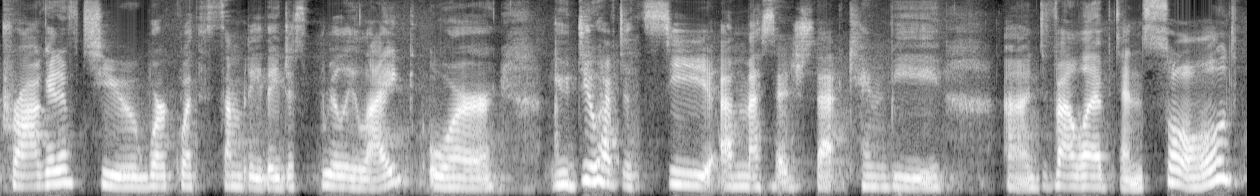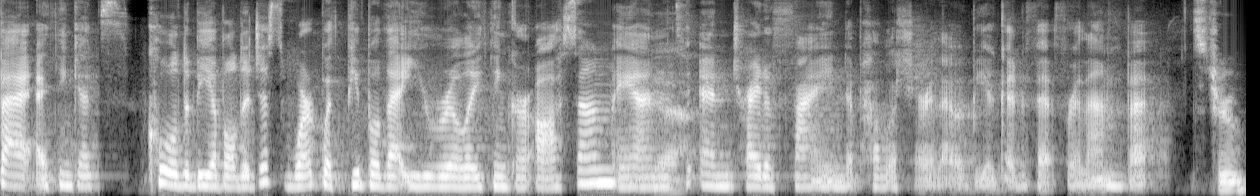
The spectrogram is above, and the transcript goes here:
prerogative to work with somebody they just really like, or you do have to see a message that can be uh, developed and sold. But I think it's cool to be able to just work with people that you really think are awesome and yeah. and try to find a publisher that would be a good fit for them but it's true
